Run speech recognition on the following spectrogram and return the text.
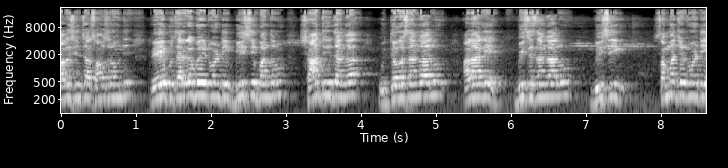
ఆలోచించాల్సిన అవసరం ఉంది. రేపు జరగబోయేటువంటి బీసీ బంద్ను శాంతియుతంగా ఉద్యోగ సంఘాలు అలాగే బీసీ సంఘాలు బీసీ సంబంధించినటువంటి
